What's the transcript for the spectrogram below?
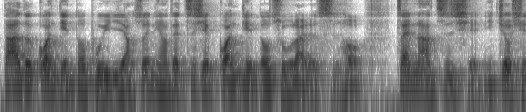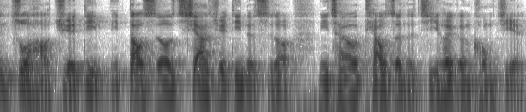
大家的观点都不一样，所以你要在这些观点都出来的时候，在那之前你就先做好决定，你到时候下决定的时候，你才有调整的机会跟空间。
